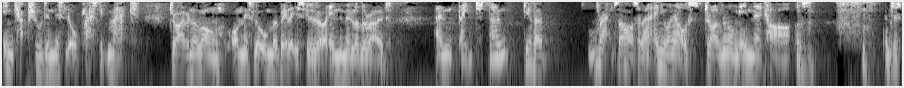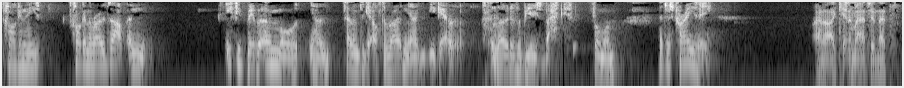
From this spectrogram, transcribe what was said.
encapsulated in this little plastic Mac, driving along on this little mobility scooter in the middle of the road, and they just don't give a rat's ass about anyone else driving along in their cars mm-hmm. and just clogging these clogging the roads up and if you bib at them or you know tell them to get off the road, you know you get a, load of abuse back from them. They're just crazy. I know. I can't imagine that's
